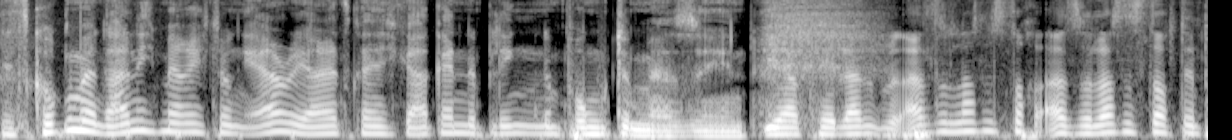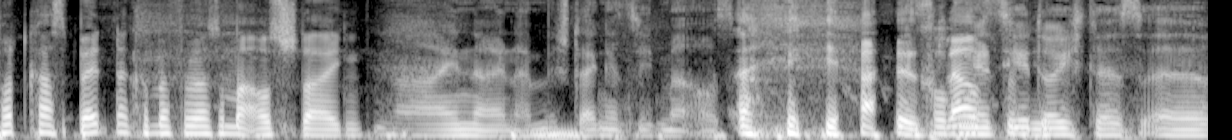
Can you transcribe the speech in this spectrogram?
Jetzt gucken wir gar nicht mehr Richtung Area. Jetzt kann ich gar keine blinkenden Punkte mehr sehen. Ja, okay, dann, also lass uns doch, also lass uns doch den Podcast beenden, dann können wir vielleicht nochmal aussteigen. Nein, nein, nein, wir steigen jetzt nicht mehr aus. ja, Wir gucken jetzt hier nicht. durch das äh,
